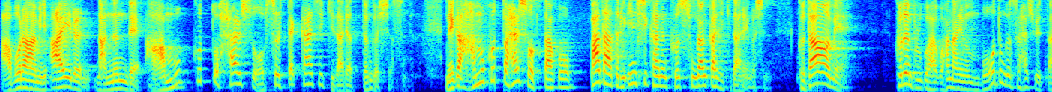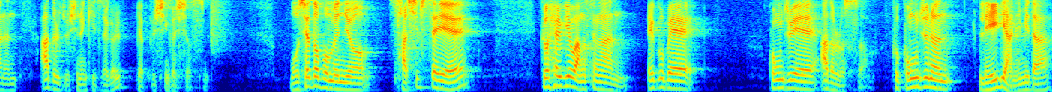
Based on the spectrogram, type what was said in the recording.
아브라함이 아이를 낳는데 아무것도 할 수 없을 때까지 기다렸던 것이었습니다. 내가 아무것도 할 수 없다고 받아들이고 인식하는 그 순간까지 기다리는 것입니다. 그 다음에 그런 불구하고 하나님은 모든 것을 할 수 있다는 아들 주시는 기적을 베푸신 것이었습니다. 모세도 보면요, 40세에 그 혈기왕성한 애굽의 공주의 아들로서 그 공주는 레일이 아닙니다.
